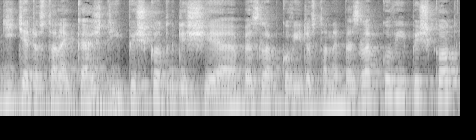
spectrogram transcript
dítě dostane každý piškot, když je bezlepkový, dostane bezlepkový piškot.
